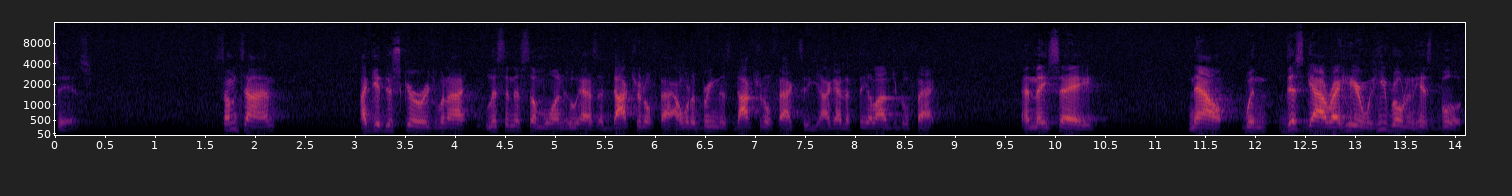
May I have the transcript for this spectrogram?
says. Sometimes I get discouraged when I listen to someone who has a doctrinal fact. I want to bring this doctrinal fact to you. I got a theological fact. And they say, now, when this guy right here, when he wrote in his book,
